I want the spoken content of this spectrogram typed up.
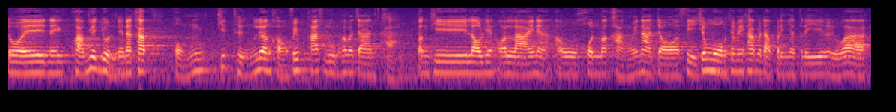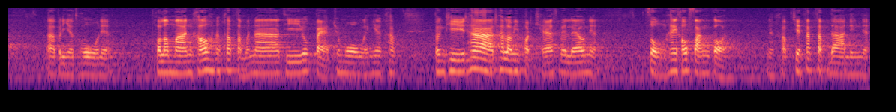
โดยในความยืดหยุ่นเนี่ยนะครับ ผมคิดถึงเรื่องของฟลิปคลาสรูมครับอาจารย์ครับบางทีเราเรียนออนไลน์เนี่ยเอาคนมาขังไว้หน้าจอ 4 ชั่วโมงใช่ไหมครับระดับปริญญาตรีหรือว่าอ่าปริญญาโทเนี่ยท รมานเขานะครับสัมมนาทีก็ 8 ชั่วโมงอะไรเงี้ยครับบางทีถ้าถ้าเรามีพอดแคสต์ไปแล้วเนี่ยส่งให้เขาฟังก่อนนะครับเช่นสักสัปดาห์หนึ่งเนี่ย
